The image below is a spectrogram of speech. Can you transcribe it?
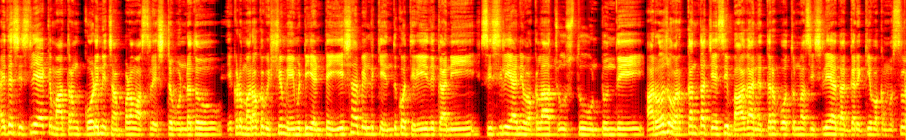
అయితే సిసిలియాకి మాత్రం కోడిని చంపడం అసలు ఇష్టం ఉండదు. ఇక్కడ మరొక విషయం ఏమిటి అంటే ఈషాబెల్లికి ఎందుకో తెలియదు కానీ సిసిలియాని ఒకలా చూస్తూ ఉంటుంది. ఆ రోజు వర్క్ అంతా చేసి బాగా నిద్రపోతున్న సిసిలియా దగ్గరికి ఒక ముసలి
